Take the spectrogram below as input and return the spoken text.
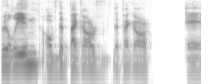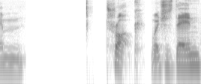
bullying of the bigger the bigger um truck which is then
